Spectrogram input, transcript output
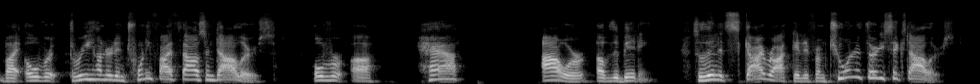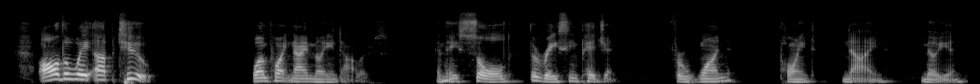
by over $325,000 over a half hour of the bidding. So then it skyrocketed from $236 all the way up to $1.9 million. And they sold the racing pigeon for $1.9 million.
